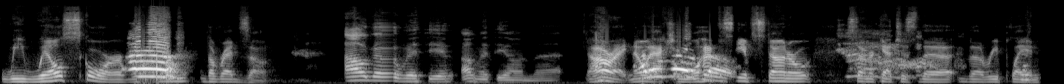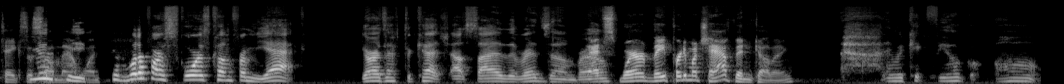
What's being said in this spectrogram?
We will score Ah! the red zone. I'll go with you. I'm with you on that. All right, no action. know, We'll have to see if Stoner Stoner catches the the replay and takes us on that one. What if our scores come from YAC? yards after catch outside of the red zone, bro. That's where they pretty much have been coming. and we kick field goal. Oh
